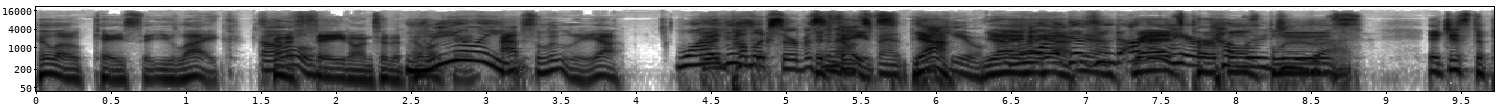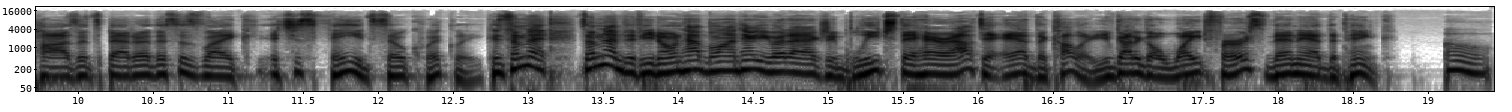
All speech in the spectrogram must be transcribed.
pillowcase that you like. It's going Oh. to fade onto the pillowcase. Really? Absolutely, yeah. why Good public it- service It announcement. fades. Yeah. You. Yeah, yeah, Why yeah. doesn't other Reds, hair purples, color do that? It just deposits better. This is like it just fades so quickly. Because sometimes, sometimes if you don't have blonde hair, you got to actually bleach the hair out to add the color. You've got to go white first, then add the pink. Oh,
